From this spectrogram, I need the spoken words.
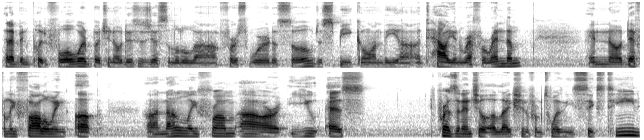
that have been put forward. But you know, this is just a little uh, first word or so to speak on the uh, Italian referendum, and know, definitely following up uh, not only from our U.S presidential election from 2016,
